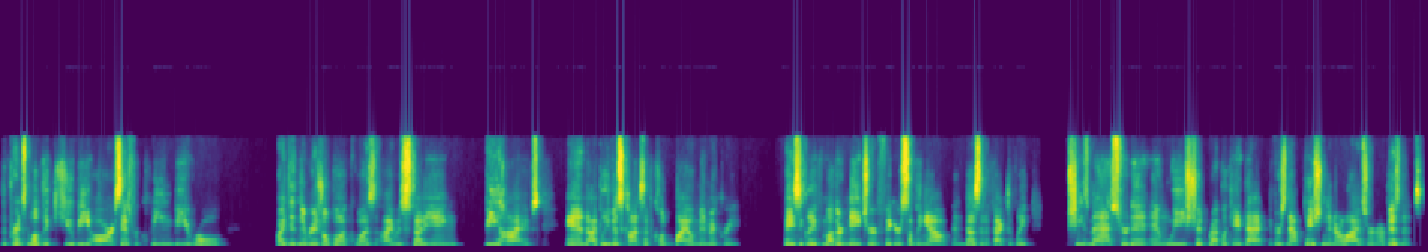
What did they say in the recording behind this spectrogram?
The principle of the QBR stands for queen bee role. What I did in the original book was I was studying beehives, and I believe in this concept called biomimicry. Basically, if Mother Nature figures something out and does it effectively, she's mastered it, and we should replicate that if there's an application in our lives or in our business.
